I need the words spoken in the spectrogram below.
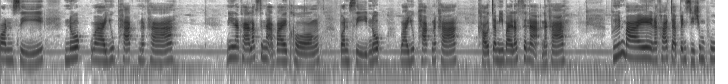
บอลสีนกวายุพักนะคะ นี่นะคะลักษณะใบของบอลสีนกวายุพักนะคะ เขาจะมีใบลักษณะนะคะ พื้นใบนะคะจะเป็นสีชมพู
